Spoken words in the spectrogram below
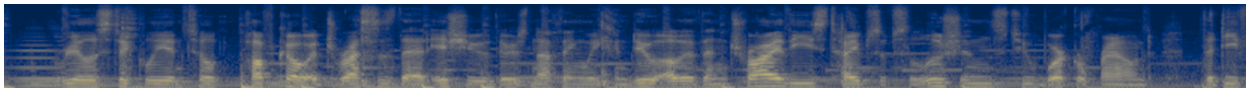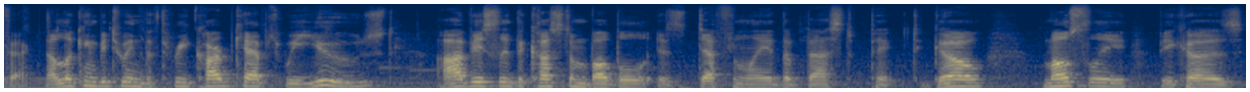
realistically, until Puffco addresses that issue, there's nothing we can do other than try these types of solutions to work around the defect. Now looking between the three carb caps we used, obviously the custom bubble is definitely the best pick to go mostly because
